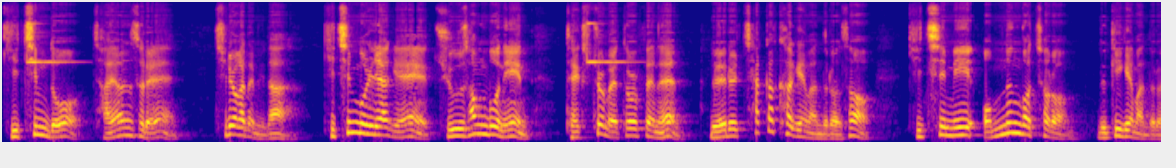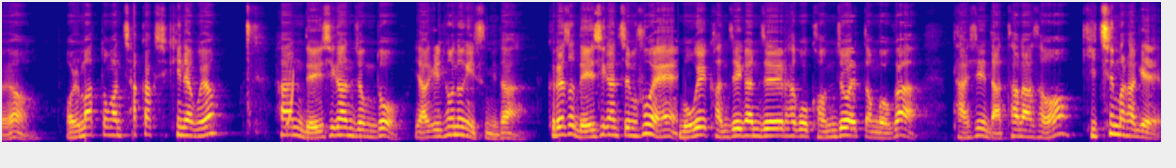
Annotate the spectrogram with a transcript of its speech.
기침도 자연스레 치료가 됩니다. 기침 물약의 주 성분인 덱스트로메토르펜은 뇌를 착각하게 만들어서 기침이 없는 것처럼 느끼게 만들어요. 얼마 동안 착각시키냐고요? 한 4시간 정도 약의 효능이 있습니다. 그래서 4시간쯤 후에 목에 간질간질하고 건조했던 거가 다시 나타나서 기침을 하게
